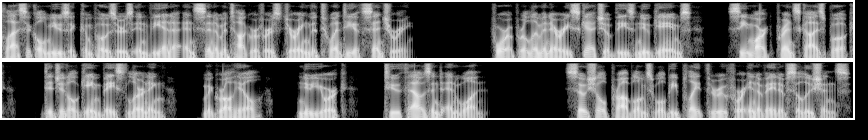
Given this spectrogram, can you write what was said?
classical music composers in Vienna and cinematographers during the 20th century. For a preliminary sketch of these new games, see Marc Prensky's book, Digital Game-Based Learning, McGraw-Hill, New York, 2001. Social problems will be played through for innovative solutions.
